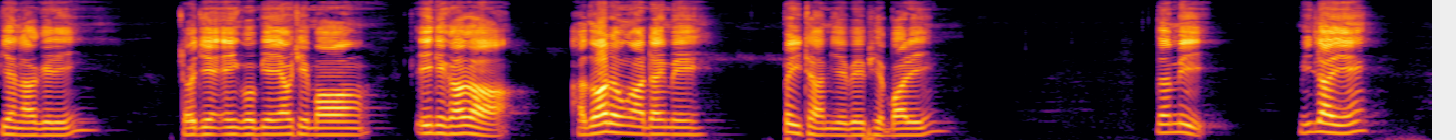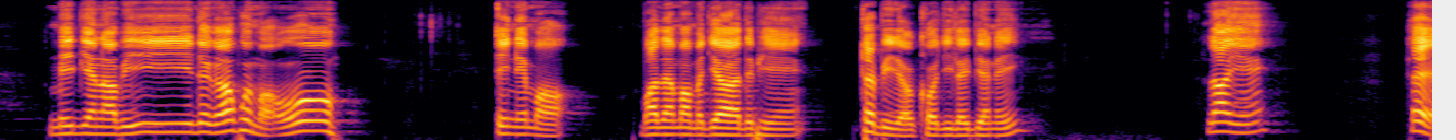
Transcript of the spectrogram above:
ပြန်လာခဲ့တယ်တော်ကျင်အိမ်ကိုပြန်ရောက်ချိန်မှာအိမ်တကားကအသွားတော်ကအတိုင်းပဲပိတ်ထားမြဲပဲဖြစ်ပါတယ်သမီးမိလာရင်အမေပြန်လာပြီတကားဖွင့်ပါဦးအိမ်ထဲမှာဘာသာမှမကြားတဲ့ဖြင့်ထပ်ပြီးတော့ခေါ်ကြည့်လိုက်ပြန်နေလာရင် ဟဲ့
